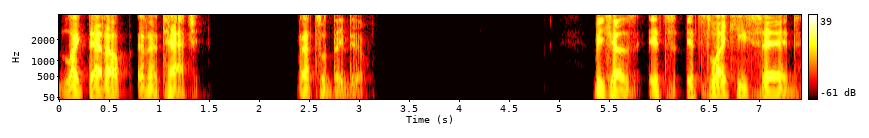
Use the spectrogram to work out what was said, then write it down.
like that up and attach it. That's what they do. Because it's it's like he said,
